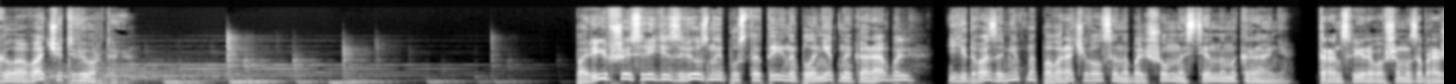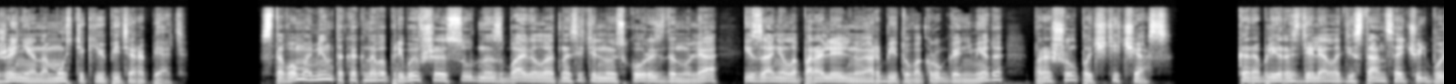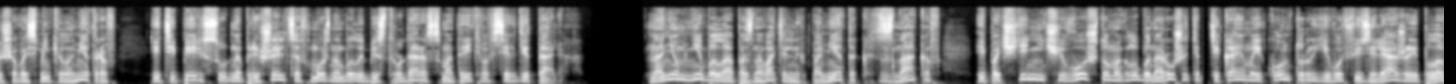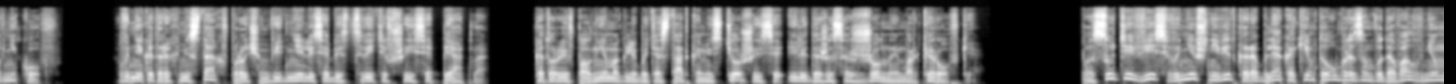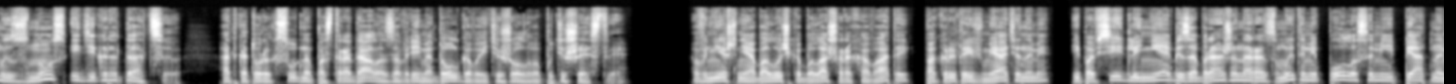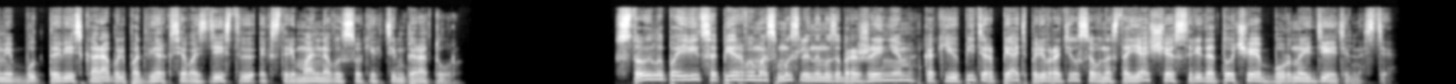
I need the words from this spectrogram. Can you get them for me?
Глава четвертая Паривший среди звездной пустоты инопланетный корабль едва заметно поворачивался на большом настенном экране, транслировавшем изображение на мостик Юпитера-5. С того момента, как новоприбывшее судно сбавило относительную скорость до нуля и заняло параллельную орбиту вокруг Ганимеда, прошел почти час. Корабли разделяла дистанция чуть больше 8 километров, и теперь судно пришельцев можно было без труда рассмотреть во всех деталях. На нем не было опознавательных пометок, знаков и почти ничего, что могло бы нарушить обтекаемые контуры его фюзеляжа и плавников. В некоторых местах, впрочем, виднелись обесцветившиеся пятна, которые вполне могли быть остатками стершейся или даже сожженной маркировки. По сути, весь внешний вид корабля каким-то образом выдавал в нем износ и деградацию, от которых судно пострадало за время долгого и тяжелого путешествия. Внешняя оболочка была шероховатой, покрытой вмятинами и по всей длине обезображена размытыми полосами и пятнами, будто весь корабль подвергся воздействию экстремально высоких температур. Стоило появиться первым осмысленным изображением, как Юпитер-5 превратился в настоящее средоточие бурной деятельности.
